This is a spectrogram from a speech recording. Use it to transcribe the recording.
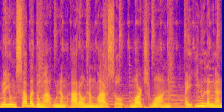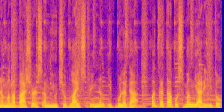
Ngayong Sabado nga unang araw ng Marso, March 1, ay inulan nga ng mga bashers ang YouTube livestream ng Itbulaga, pagkatapos mangyari ito.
